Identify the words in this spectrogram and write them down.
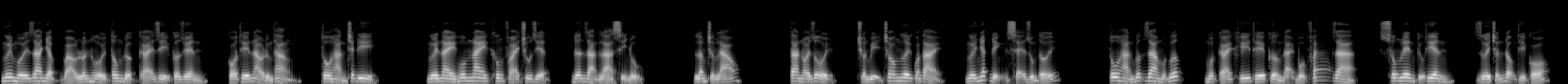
ngươi mới gia nhập vào luân hồi tông được cái gì cơ duyên có thế nào đứng thẳng tô hàn chết đi người này hôm nay không phải chu diện đơn giản là xỉ nhục lâm trưởng lão ta nói rồi chuẩn bị cho ngươi quan tài ngươi nhất định sẽ dùng tới tô hàn bước ra một bước một cái khí thế cường đại buộc phát ra xông lên cựu thiên dưới chấn động thì có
